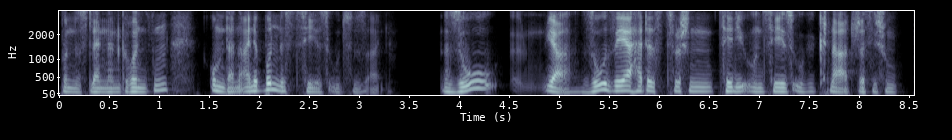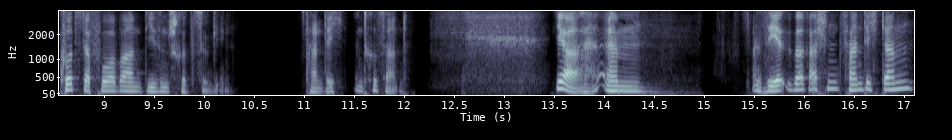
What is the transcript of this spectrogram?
Bundesländern gründen, um dann eine Bundes-CSU zu sein. So, ja, so sehr hat es zwischen CDU und CSU geknatscht, dass sie schon kurz davor waren, diesen Schritt zu gehen. Fand ich interessant. Ja, ähm, sehr überraschend fand ich dann,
